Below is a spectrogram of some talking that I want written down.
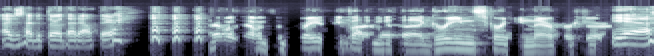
I just had to throw that out there. I was having some crazy fun with a green screen there for sure. Yeah.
